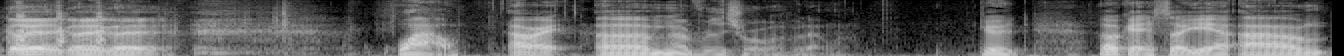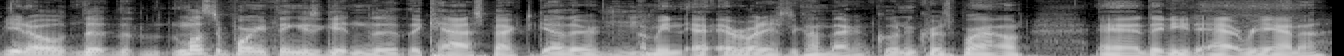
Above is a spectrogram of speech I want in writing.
go ahead, go ahead, go ahead. wow. All right. I Um, have a really short one for that one. good. Okay. So yeah. Um, you know, the, the most important thing is getting the, the cast back together. Mm-hmm. I mean, everybody has to come back, including Chris Brown, and they need to add Rihanna.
